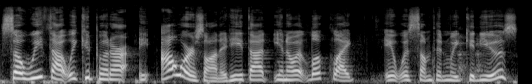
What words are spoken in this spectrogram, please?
So we thought we could put our hours on it. He thought, you know, it looked like it was something we could use.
